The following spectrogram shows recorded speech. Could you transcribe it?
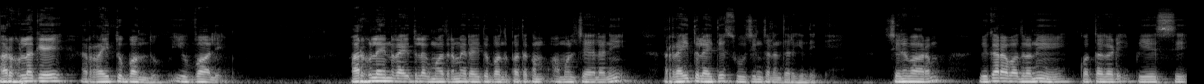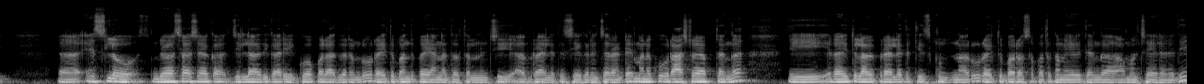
అర్హులకే రైతు బంధు ఇవ్వాలి. అర్హులైన రైతులకు మాత్రమే రైతు బంధు పథకం అమలు చేయాలని రైతులైతే సూచించడం జరిగింది. శనివారం వికారాబాద్లోని కొత్తగడి పిఎస్సి ఎస్లో వ్యవసాయ శాఖ జిల్లా అధికారి గోపాల్ ఆధ్వర్యంలో రైతు బంధుపై అన్నదాతల నుంచి అభిప్రాయాలు అయితే సేకరించారంటే మనకు రాష్ట్ర వ్యాప్తంగా ఈ రైతుల అభిప్రాయాలు అయితే తీసుకుంటున్నారు. రైతు భరోసా పథకం ఏ విధంగా అమలు చేయాలనేది.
